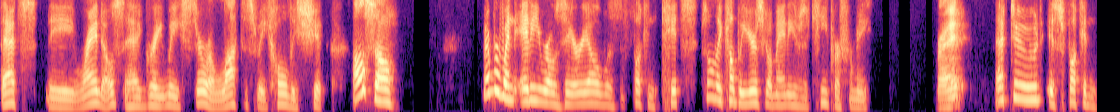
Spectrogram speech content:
That's the Randos that had great weeks. There were a lot this week. Holy shit. Also, remember when Eddie Rosario was fucking tits? It was only a couple years ago, man. He was a keeper for me. Right? That dude is fucking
